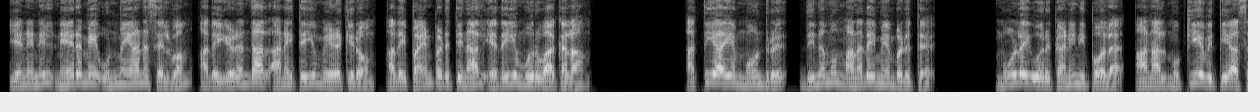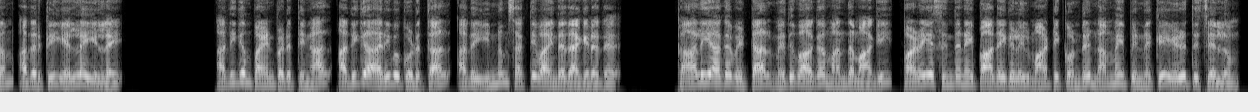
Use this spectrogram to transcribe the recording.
ஏனெனில் நேரமே உண்மையான செல்வம் அதை இழந்தால் அனைத்தையும் இழக்கிறோம் அதை பயன்படுத்தினால் எதையும் உருவாக்கலாம். அத்தியாயம் மூன்று தினமும் மனதை மேம்படுத்து. மூளை ஒரு கணினி போல ஆனால் முக்கிய வித்தியாசம் அதற்கு எல்லை இல்லை. அதிகம் பயன்படுத்தினால் அதிக அறிவு கொடுத்தால் அது இன்னும் சக்தி வாய்ந்ததாகிறது. காலியாக விட்டால் மெதுவாக மந்தமாகி பழைய சிந்தனை பாதைகளில் மாட்டிக்கொண்டு நம்மை பின்னுக்கு இழுத்துச் செல்லும்.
